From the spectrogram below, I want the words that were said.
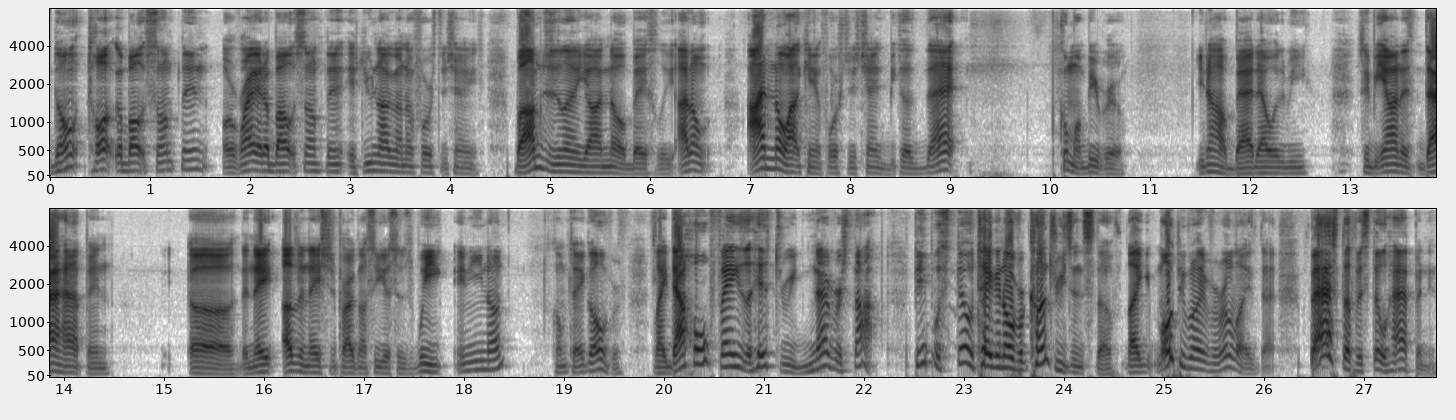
Don't talk about something or write about something if you're not gonna force the change. But I'm just letting y'all know basically. I don't I know I can't force this change because that Come on, be real. You know how bad that would be. To be honest, that happened. Uh, the na- other nations probably gonna see us as weak, and you know, come take over. Like that whole phase of history never stopped people still taking over countries and stuff. Like most people don't even realize that bad stuff is still happening.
